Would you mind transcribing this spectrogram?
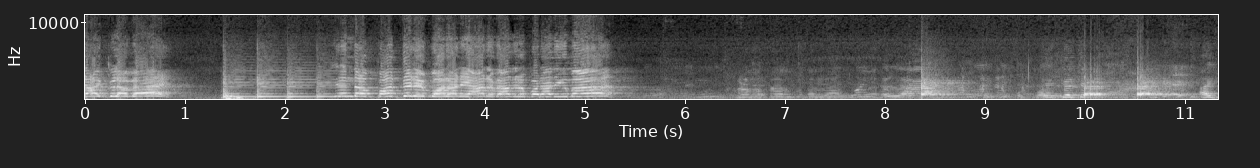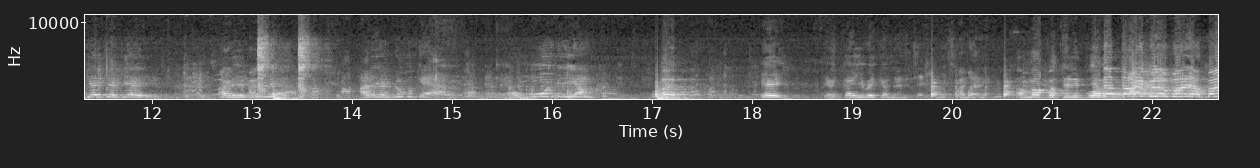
தாய்க்குலமே இந்த பத்தினி போராடி யாரும். அது கேச்சே, கே. வைக்க நினைச்சேன். அம்மா பத்தினி இந்த போற. தாய்க்குள்ள போற அம்மா.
